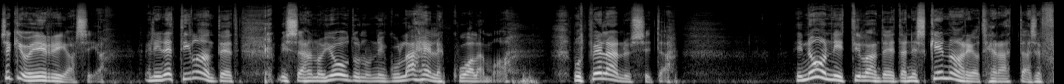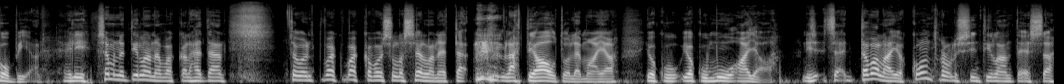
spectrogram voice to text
Sekin on eri asia. Eli ne tilanteet, missä hän on joutunut niin kuin lähelle kuolemaa, mutta pelännyt sitä, niin ne on niitä tilanteita, ne skenaariot herättää se fobian. Eli semmoinen tilanne, vaikka lähdetään se voi, vaikka, vaikka voisi olla sellainen, että lähtee autoilemaan ja joku, joku muu ajaa. Niin se tavallaan ei ole kontrollissa siinä tilanteessa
